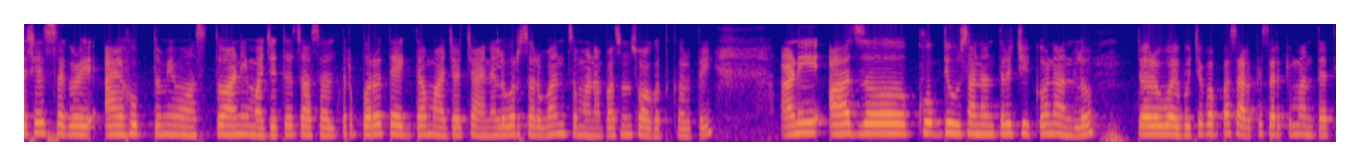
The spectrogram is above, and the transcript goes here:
कसे सगळे? आय होप तुम्ही मस्त आणि मजेतच असाल. तर परत एकदा माझ्या चॅनलवर सर्वांचं मनापासून स्वागत करते. आणि आज खूप दिवसानंतर चिकन आणलं. तर वैभवचे पप्पा सारखे सारखे म्हणतात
